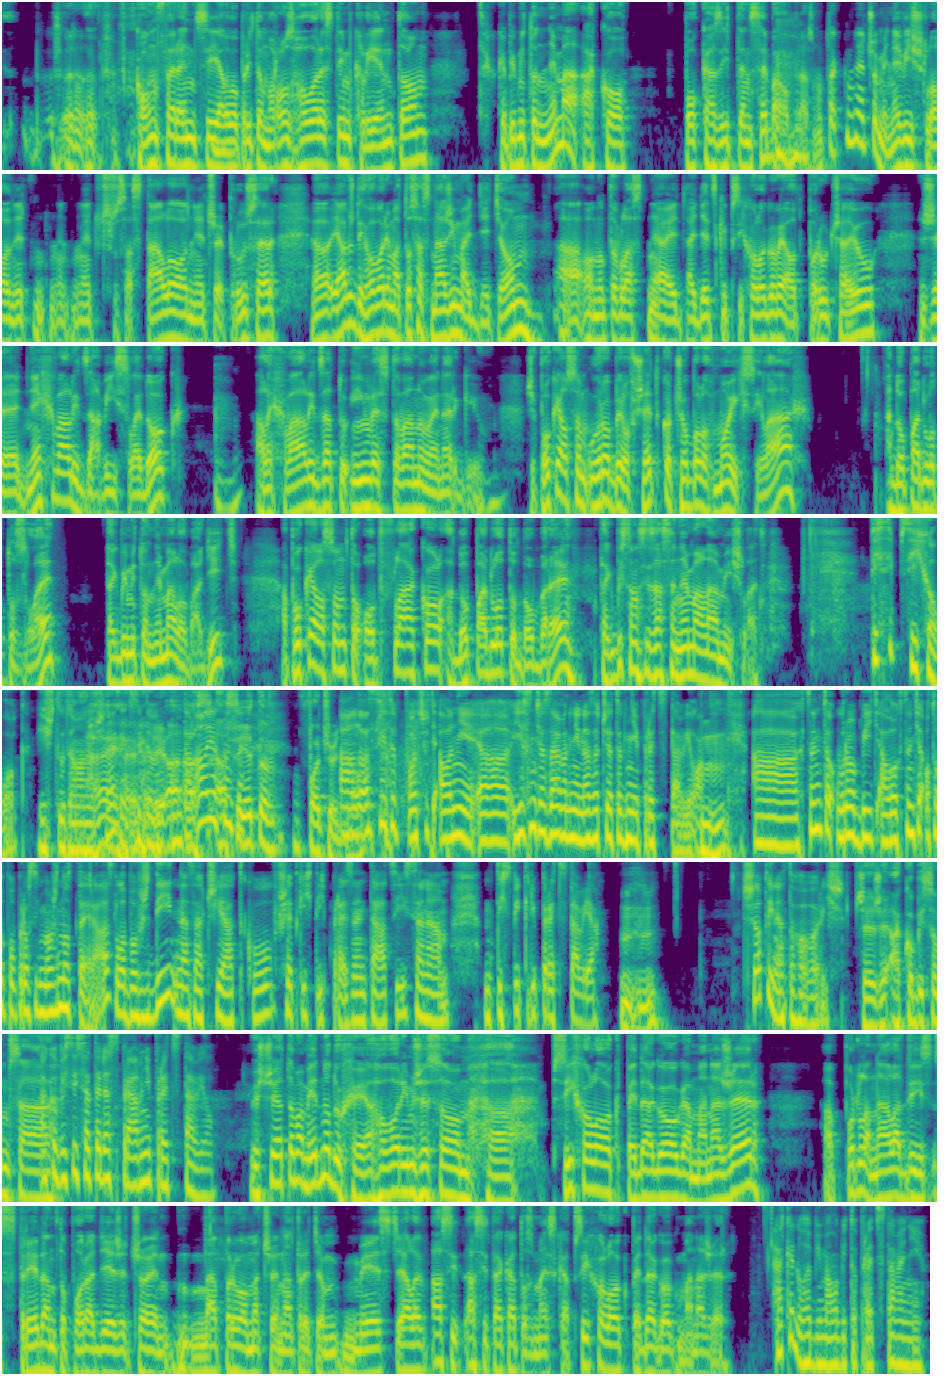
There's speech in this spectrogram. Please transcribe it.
konferencii alebo pri tom rozhovore s tým klientom, tak keby mi to nemá ako pokaziť ten sebaobraz. No tak niečo mi nevyšlo, nie, niečo sa stalo, niečo je prúser. Ja vždy hovorím, a to sa snažím aj deťom, a ono to vlastne aj, aj detskí psychológovia odporúčajú, že nechváliť za výsledok, ale chváliť za tú investovanú energiu. Že pokiaľ som urobil všetko, čo bolo v mojich silách a dopadlo to zle, tak by mi to nemalo vadiť. A pokiaľ som to odflákol a dopadlo to dobre, tak by som si zase nemal namýšľať. Ty si psychológ, vyštudovaný však, hey, si to hey, ale ja asi ťa, je to počuť. Ale no. asi je to počuť, ale nie. Uh, ja som ťa zámerne na začiatok nepredstavila. Mm-hmm. A chcem to urobiť, ale chcem ťa o to poprosiť možno teraz, lebo vždy na začiatku všetkých tých prezentácií sa nám tí speakery predstavia. Mm-hmm. Čo ty na to hovoríš? Že, že ako by som sa... Ako by si sa teda správne predstavil? Vieš čo, ja to mám jednoduché. Ja hovorím, že som psychológ, pedagóg a manažér a podľa nálady striedam to poradie, že čo je na prvom a čo je na treťom mieste, ale asi, asi takáto zmeska. Psychológ, pedagóg, manažer. Aké dlhé by malo byť to predstavenie?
